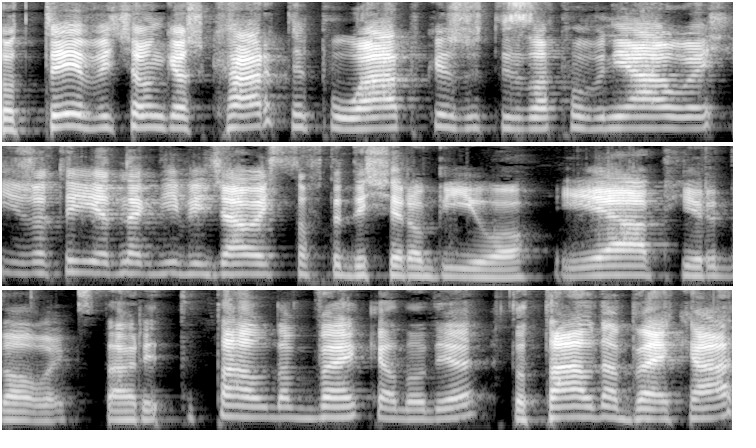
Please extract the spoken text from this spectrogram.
to ty wyciągasz kartę, pułapkę, że ty zapomniałeś i że ty jednak nie wiedziałeś, co wtedy się robiło. Ja pierdolę, stary, totalna beka, no nie? Totalna beka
